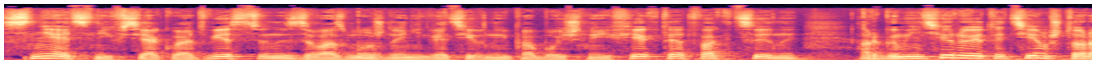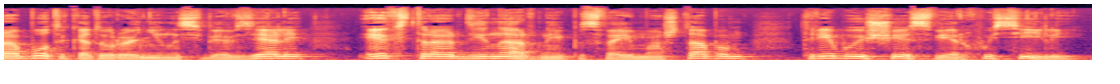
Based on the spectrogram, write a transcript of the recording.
снять с них всякую ответственность за возможные негативные побочные эффекты от вакцины, аргументируя это тем, что работа, которую они на себя взяли, экстраординарная по своим масштабам, требующая сверхусилий.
